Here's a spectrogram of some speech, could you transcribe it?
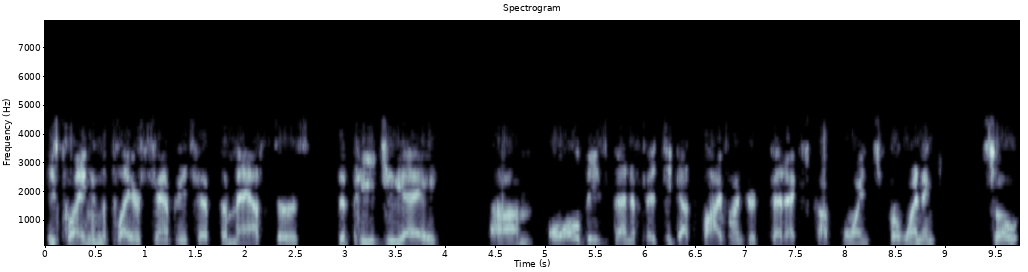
He's playing in the Players Championship, the Masters, the PGA, um, all these benefits. He got 500 FedEx Cup points for winning. So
